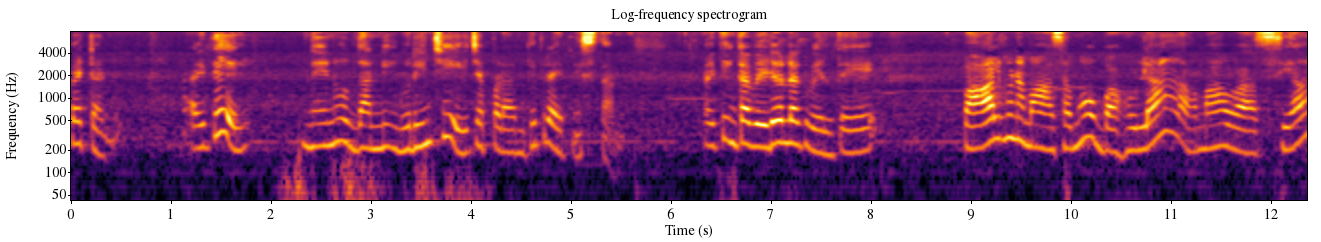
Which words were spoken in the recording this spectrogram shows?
పెట్టండి. అయితే నేను దాన్ని గురించి చెప్పడానికి ప్రయత్నిస్తాను. అయితే ఇంకా వీడియోలోకి వెళ్తే పాల్గొన మాసము బహుళ అమావాస్య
